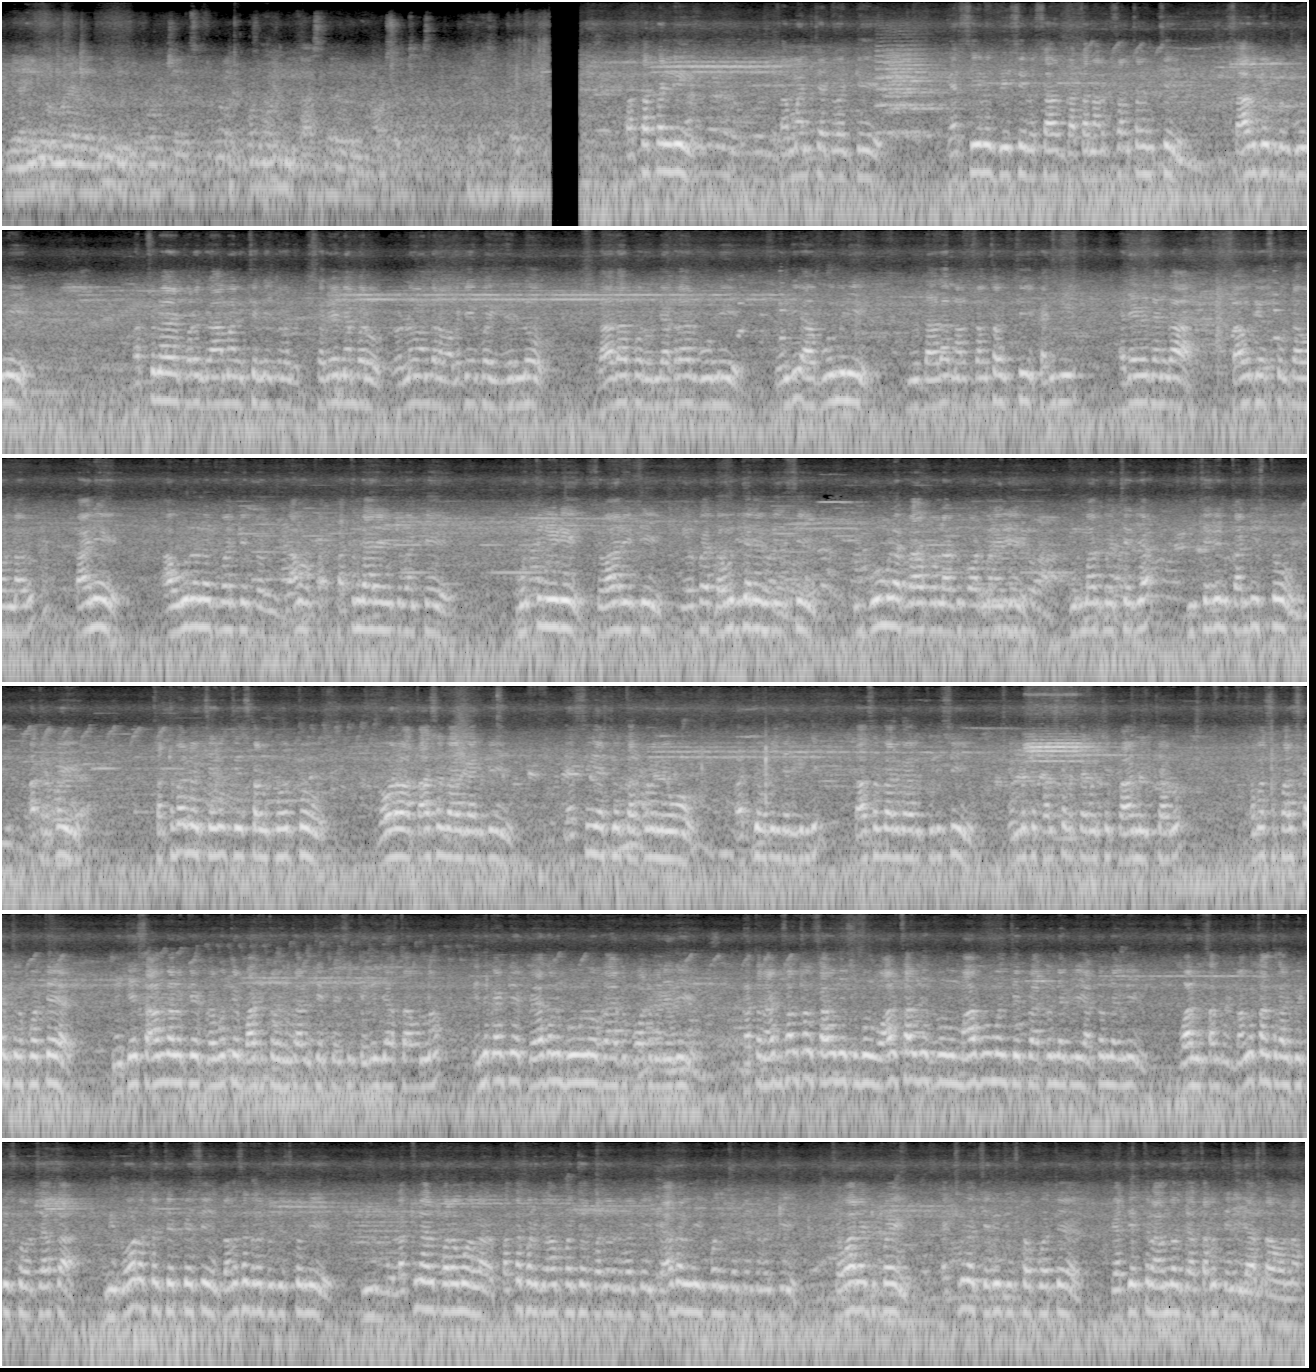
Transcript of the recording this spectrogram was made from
There మీ ఐదు ఉన్నాయో మీరు రిపోర్ట్ చేయాల్సింది. రిపోర్ట్ కూడా మీకు తహసీల్దార్ గారికి వాట్సాప్ చేస్తాను కొత్తపల్లి సంబంధించినటువంటి ఎస్సీలు బీసీలు సాగు గత నలభై సంవత్సరాల నుంచి సాగుదీపుడు భూమి లక్ష్మీనారాయణపురం గ్రామానికి చెందినటువంటి సర్వే నెంబరు రెండు వందల ఒకటి బై ఏడులో దాదాపు రెండు ఎకరాల భూమి ఉంది. ఆ భూమిని వీళ్ళు దాదాపు నలభై సంవత్సరాల నుంచి కంది అదేవిధంగా సాగు చేసుకుంటూ ఉన్నారు. కానీ ఆ ఊరు ఉన్నటువంటి గ్రామ పట్టణదారైనటువంటి ముత్తినీడి శివారెడ్డి వీళ్ళపై దౌర్జన్యం చేసి ఈ భూములకు రాకుండా అడ్డుకోవడం అనేది దుర్మార్గమైన చర్య. ఈ చర్యను ఖండిస్తూ అతనిపై చట్టపరమైన చర్యలు తీసుకోవాలని కోరుతూ గౌరవ తహసీల్దార్ గారికి ఎస్సీ ఎస్టీ తరఫున మేము అర్జీ ఇవ్వడం జరిగింది. తహసీల్దార్ గారు పిలిచి ఎమ్మెల్యే పరిష్కరిస్తామని చెప్పి హామీ ఇచ్చారు. సమస్య పరిష్కరించకపోతే నేను చేసే ఆందోళనకి ప్రభుత్వం బాధ్యత ఉండాలని చెప్పేసి తెలియజేస్తా ఉన్నాం. ఎందుకంటే పేదల భూములు రాకపోవడం అనేది గత నలభై సంవత్సరాలు సాగు చేసిన భూమి వాళ్ళు సాగు చేసిన భూమి మా భూమి అని చెప్పి అర్థం తగిలి అర్థం తగిలి వాళ్ళు సంత దొంగ సంతకాలు పెట్టించుకోవడం చేత మీ రోడ్ వచ్చని చెప్పేసి దొంగ సంతకాలు పెట్టించుకొని ఈ లక్ష్మీనారాయణపురం కొత్తపల్లి గ్రామ పంచాయతీ పరిధిలోటువంటి పేదలను ఇబ్బంది పెట్టేటువంటి శివారెడ్డిపై ఖచ్చితంగా చర్య తీసుకోకపోతే పెద్ద ఎత్తున ఆందోళన చేస్తామని తెలియజేస్తా ఉన్నాం.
